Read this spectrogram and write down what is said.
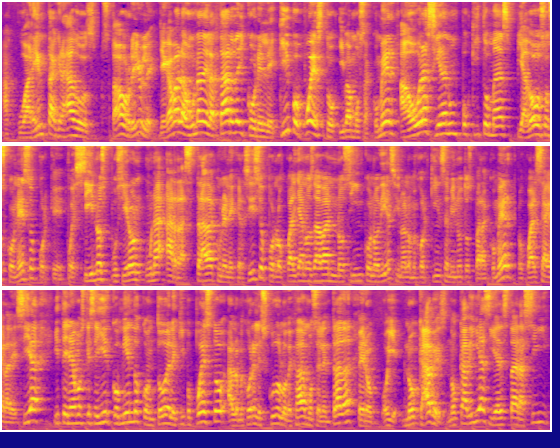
a 40 grados. Está horrible. Llegaba a la una de la tarde y con el equipo puesto íbamos a comer. Ahora sí eran un poquito más piadosos con eso porque pues sí nos pusieron una arrastrada con el ejercicio, por lo cual ya nos daban no 5, no 10, sino a lo mejor 15 minutos para comer, lo cual se agradecía y teníamos que seguir comiendo con todo el equipo puesto. A lo mejor el escudo lo dejábamos en la entrada, pero oye, no cabes, no cabías y era estar así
